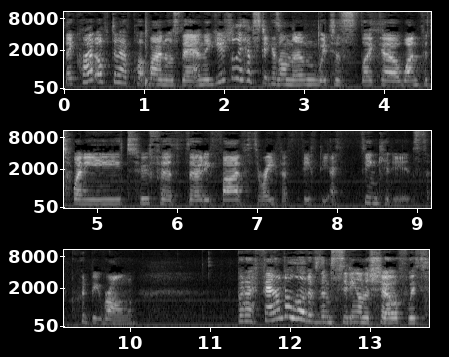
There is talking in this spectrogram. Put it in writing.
They quite often have pop vinyls there, and they usually have stickers on them, which is like uh, one for 20, two for 35, three for 50. I think it is. I could be wrong. But I found a lot of them sitting on the shelf with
